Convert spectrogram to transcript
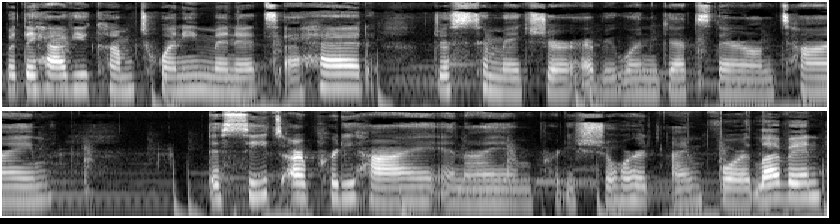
but they have you come 20 minutes ahead just to make sure everyone gets there on time. The seats are pretty high and I am pretty short. I'm 4'11,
